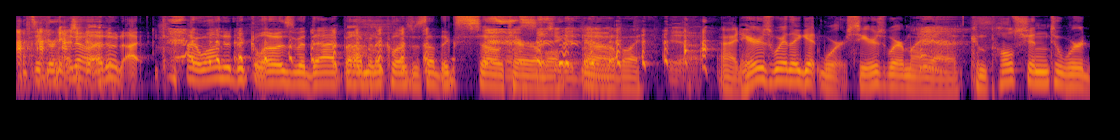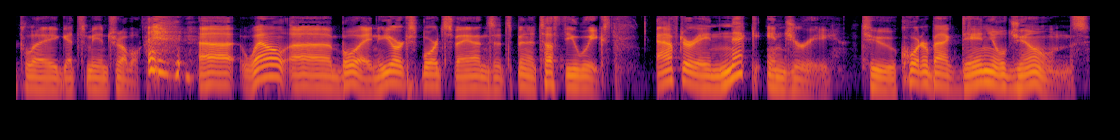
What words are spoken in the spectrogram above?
That's a great I know. joke. I don't. I, I wanted to close with that, but I'm going to close with something so terrible. good joke. oh boy. Yeah. All right. Here's where they get worse. Here's where my uh, compulsion to wordplay gets me in trouble. Uh, well, uh, boy, New York sports fans, it's been a tough few weeks. After a neck injury to quarterback Daniel Jones,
